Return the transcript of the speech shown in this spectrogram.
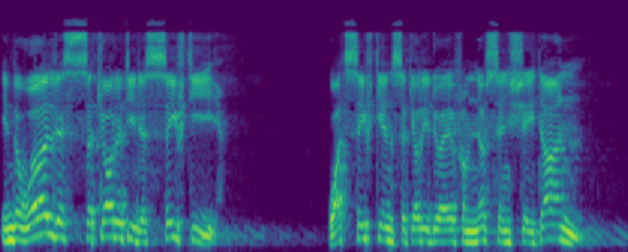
In the world there's security, there's safety. What safety and security do I have from nafs and shaitan?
